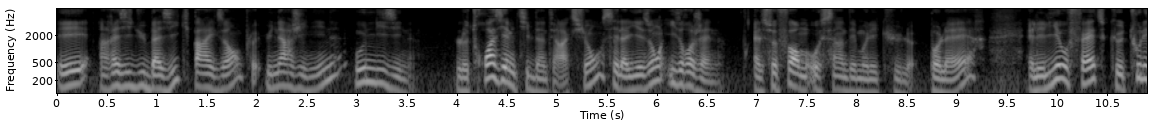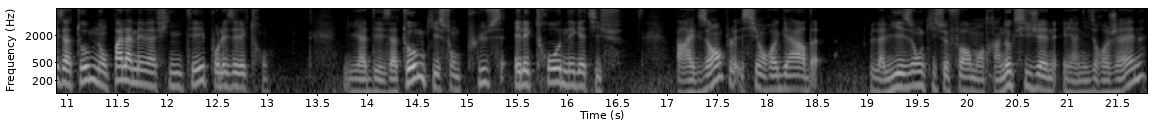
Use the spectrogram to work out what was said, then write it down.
et un résidu basique, par exemple une arginine ou une lysine. Le troisième type d'interaction, c'est la liaison hydrogène. Elle se forme au sein des molécules polaires. Elle est liée au fait que tous les atomes n'ont pas la même affinité pour les électrons. Il y a des atomes qui sont plus électronégatifs. Par exemple, si on regarde la liaison qui se forme entre un oxygène et un hydrogène,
